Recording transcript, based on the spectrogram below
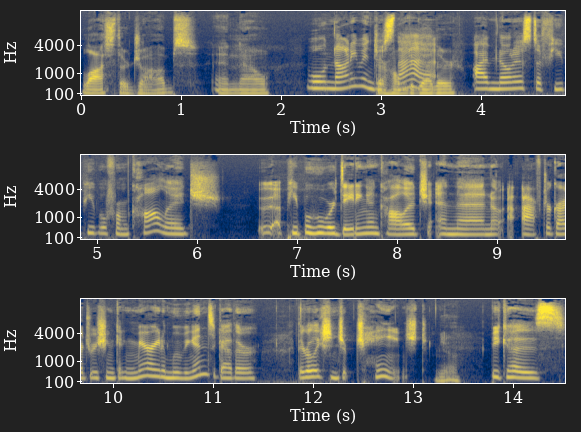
lost their jobs and now Well, not even just home that. together. I've noticed a few people from college, uh, people who were dating in college and then after graduation getting married and moving in together, their relationship changed Yeah. because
